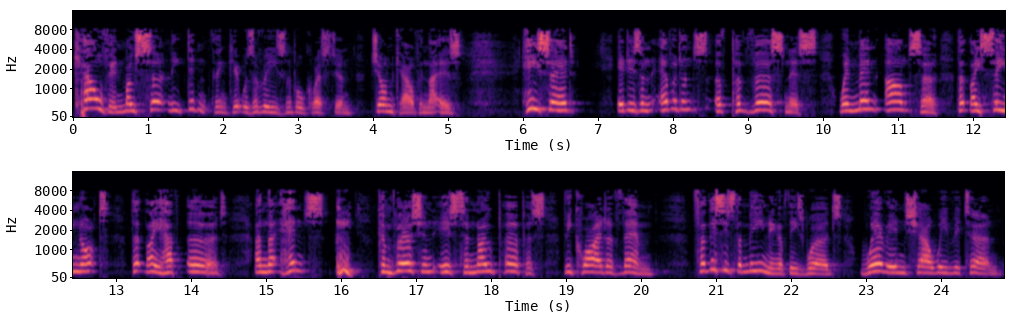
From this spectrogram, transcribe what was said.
Calvin most certainly didn't think it was a reasonable question. John Calvin, that is. He said, it is an evidence of perverseness when men answer that they see not that they have erred and that hence conversion is to no purpose required of them. For this is the meaning of these words, wherein shall we return?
